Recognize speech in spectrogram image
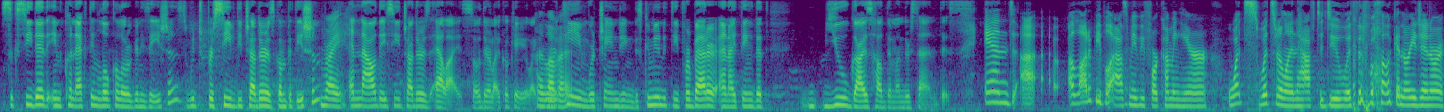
succeeded in connecting local organizations which perceived each other as competition. Right. And now they see each other as allies. So they're like, okay, like I we're a it. team, we're changing this community for better. And I think that you guys help them understand this. And uh, a lot of people ask me before coming here, what Switzerland have to do with the Balkan region or,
